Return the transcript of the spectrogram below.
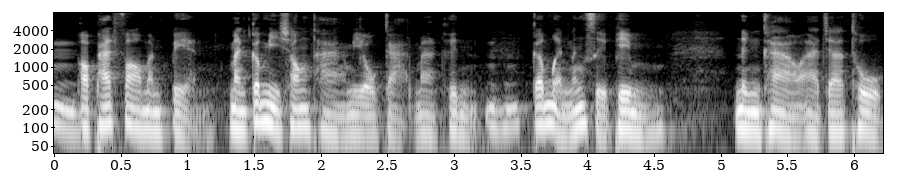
อืมพอแพลตฟอร์มมันเปลี่ยน มันก็มีช่องทางมีโอกาสมากขึ้น ก็เหมือนหนังสือพิมพ์ หนึ่งข่าวอาจจะถูก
